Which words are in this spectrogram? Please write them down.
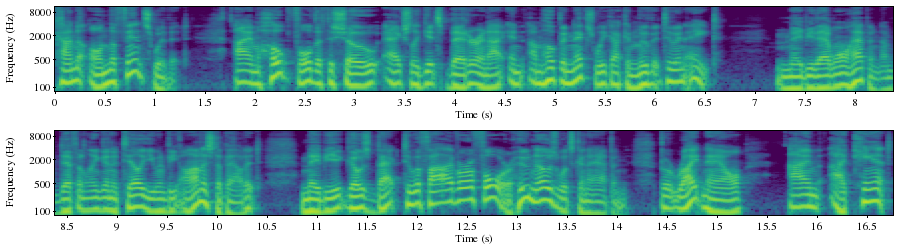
kind of on the fence with it. I am hopeful that the show actually gets better and I and I'm hoping next week I can move it to an 8. Maybe that won't happen. I'm definitely going to tell you and be honest about it. Maybe it goes back to a 5 or a 4. Who knows what's going to happen. But right now, I'm I can't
